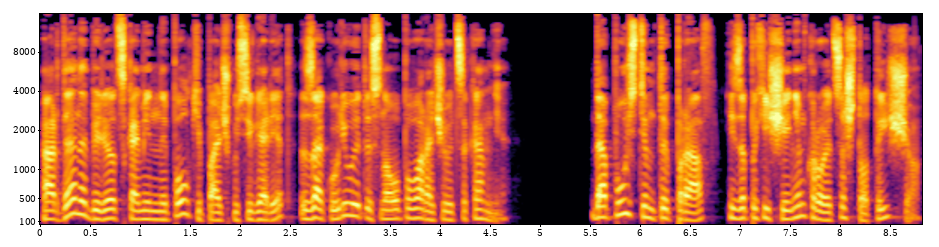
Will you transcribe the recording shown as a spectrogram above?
Ордена берет с каминной полки пачку сигарет, закуривает и снова поворачивается ко мне. Допустим, ты прав, и за похищением кроется что-то еще.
